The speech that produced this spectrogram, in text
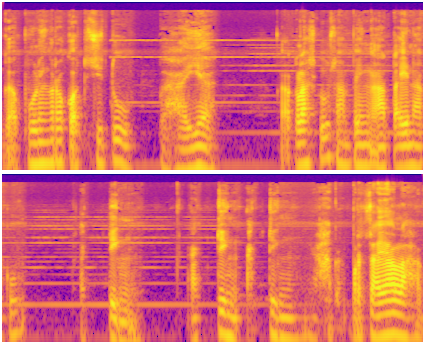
Nggak boleh ngerokok di situ bahaya. Kak kelasku sampai ngatain aku acting acting acting. Ya, percayalah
